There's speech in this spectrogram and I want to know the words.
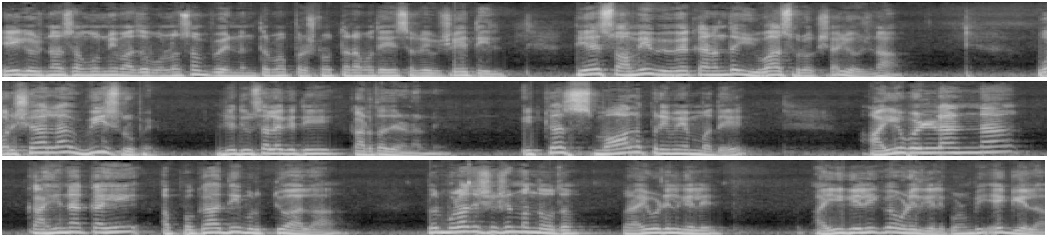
एक योजना सांगून मी माझं बोलणं संपवेन. नंतर मग प्रश्नोत्तरामध्ये हे सगळे विषय येतील. ती आहे स्वामी विवेकानंद युवा सुरक्षा योजना. वर्षाला वीस रुपये. म्हणजे दिवसाला किती काढताच येणार नाही. इतक्या स्मॉल प्रीमियममध्ये आई वडिलांना काही ना काही अपघाती मृत्यू आला तर मुलाचं शिक्षण बंद होतं. आई वडील गेले. आई गेली किंवा वडील गेले कोण बी एक गेला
